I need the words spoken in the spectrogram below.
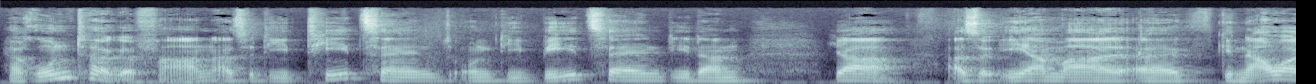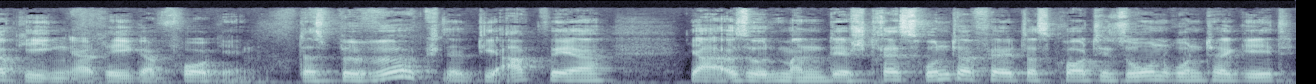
heruntergefahren, also die T-Zellen und die B-Zellen, die dann ja, also eher mal äh, genauer gegen Erreger vorgehen. Das bewirkt die Abwehr, ja, also man der Stress runterfällt, das Cortison runtergeht,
